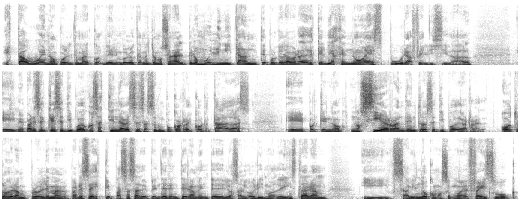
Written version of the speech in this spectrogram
está bueno por el tema del involucramiento emocional, pero es muy limitante, porque la verdad es que el viaje no es pura felicidad. Eh, y me parece que ese tipo de cosas tiende a veces a ser un poco recortadas, eh, porque no, no cierran dentro de ese tipo de red. Otro gran problema, me parece, es que pasás a depender enteramente de los algoritmos de Instagram y sabiendo cómo se mueve Facebook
